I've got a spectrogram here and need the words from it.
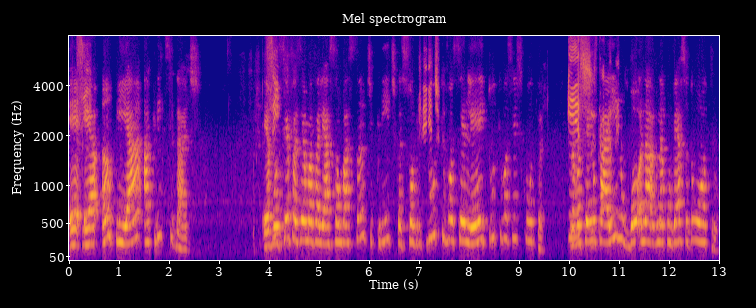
é, é ampliar a criticidade. É Sim. você fazer uma avaliação bastante crítica sobre tudo que você lê e tudo que você escuta. Para você não cair no, na, na, conversa do outro.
